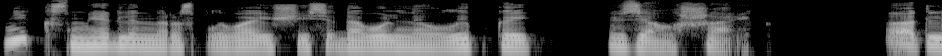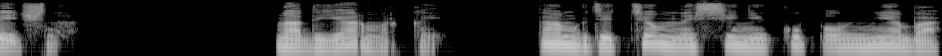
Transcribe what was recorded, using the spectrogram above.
Ник с медленно расплывающейся довольной улыбкой взял шарик. Отлично. Над ярмаркой, там, где темно-синий купол неба,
